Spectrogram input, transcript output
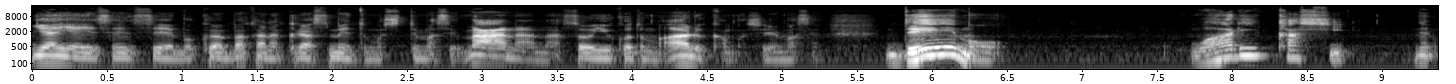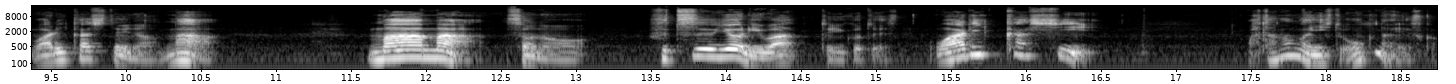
いやいやいや先生僕はバカなクラスメートも知ってますよ。まあまあまあそういうこともあるかもしれません。でも割かしね割かしというのはまあまあまあその普通よりはということです割かし頭がいい人多くないですか？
